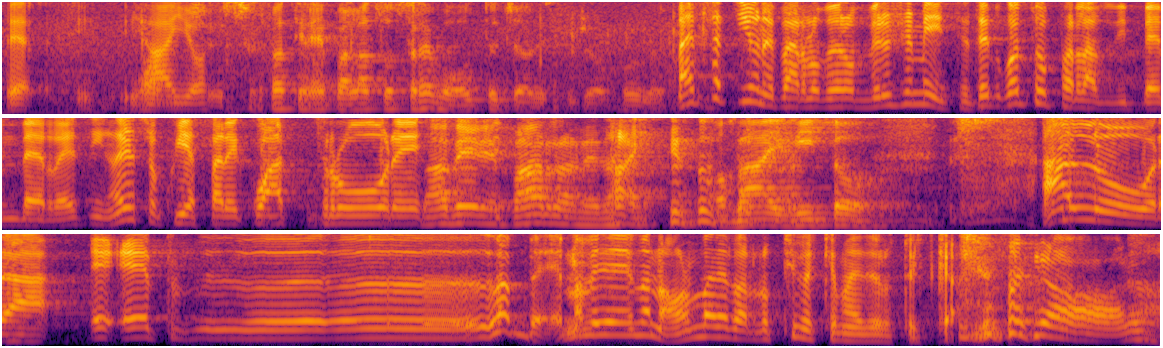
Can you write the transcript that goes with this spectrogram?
per, sì, iOS. Infatti ne hai parlato tre volte già di questo gioco. vabbè. Ma infatti io ne parlo però velocemente, Te- quanto ho parlato di Ben Ben Racing? Adesso qui a fare 4 ore. Va bene, parlane, dai. Vai Vito. Allora, eh, eh, eh, vabbè, ma, vede- ma no, non ve ne parlo più perché mi avete rotto il cazzo. No, non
